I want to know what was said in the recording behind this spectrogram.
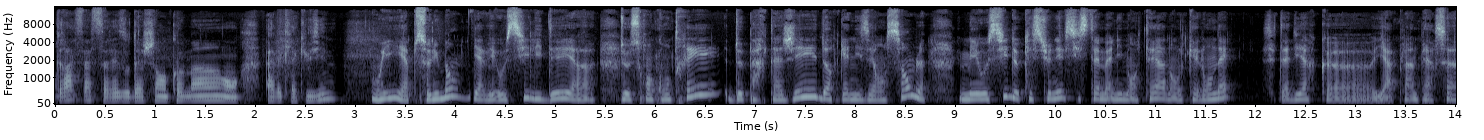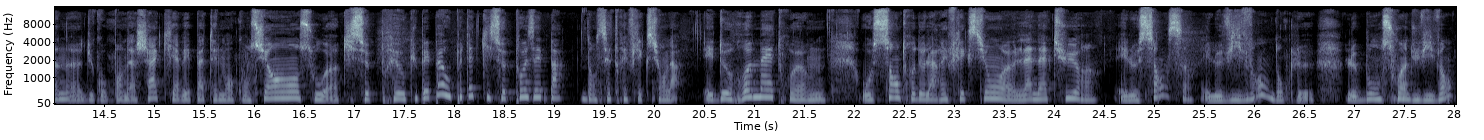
grâce à ce réseau d'achat en commun avec la cuisine Oui, absolument. Il y avait aussi l'idée euh, de se rencontrer, de partager, d'organiser ensemble, mais aussi de questionner le système alimentaire dans lequel on est. C'est-à-dire qu'il y a plein de personnes euh, du groupement d'achat qui n'avaient pas tellement conscience ou euh, qui se préoccupaient pas ou peut-être qui se posaient pas dans cette réflexion-là. Et de remettre euh, au centre de la réflexion la nature et le sens et le vivant, donc le, bon soin du vivant,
